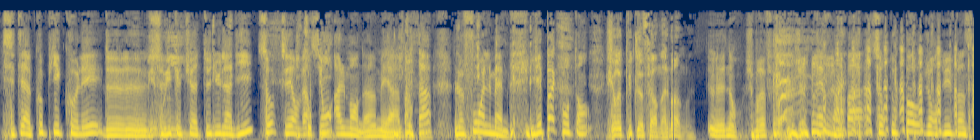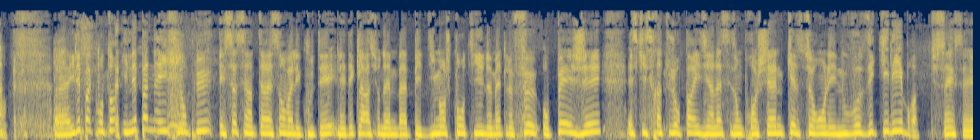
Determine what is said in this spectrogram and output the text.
c'était un copier-coller de celui que tu as tenu lundi, sauf que c'est en version allemande. Hein, mais à part ça, le fond elle-même. Il n'est pas content. J'aurais pu te le faire en allemand. Euh, non, je préfère, je préfère pas, surtout pas aujourd'hui, Vincent. Euh, il n'est pas content, il n'est pas naïf non plus, et ça c'est intéressant, on va l'écouter. Les déclarations d'Mbappé dimanche continuent de mettre le feu au PSG. Est-ce qu'il sera toujours parisien la saison prochaine? Quels seront les nouveaux équilibres? Tu sais, c'est,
